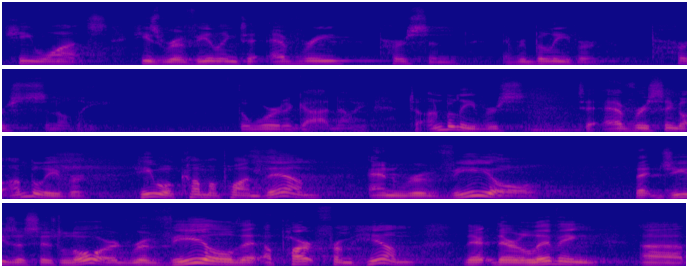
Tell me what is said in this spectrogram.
He wants, He's revealing to every person, every believer, personally, the Word of God. Now, to unbelievers, to every single unbeliever, He will come upon them and reveal that Jesus is Lord, reveal that apart from Him, they're, they're living, uh,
